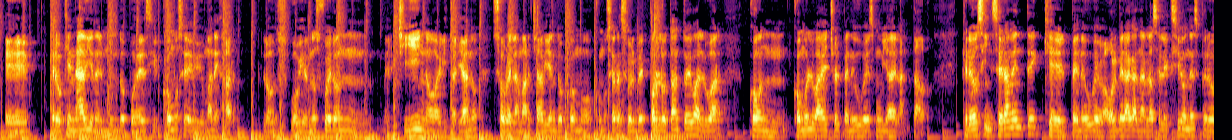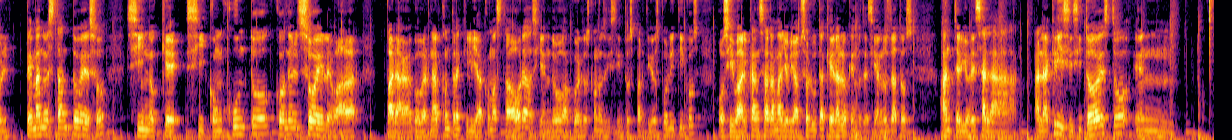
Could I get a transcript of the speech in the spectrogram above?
eh, creo que nadie en el mundo puede decir cómo se debió manejar los gobiernos fueron el chino, el italiano, sobre la marcha viendo cómo, cómo se resuelve. Por lo tanto, evaluar con cómo lo ha hecho el PNV es muy adelantado. Creo sinceramente que el PNV va a volver a ganar las elecciones, pero el tema no es tanto eso, sino que si conjunto con el PSOE le va a dar para gobernar con tranquilidad como hasta ahora, haciendo acuerdos con los distintos partidos políticos, o si va a alcanzar la mayoría absoluta, que era lo que nos decían los datos anteriores a la, a la crisis. Y todo esto en,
